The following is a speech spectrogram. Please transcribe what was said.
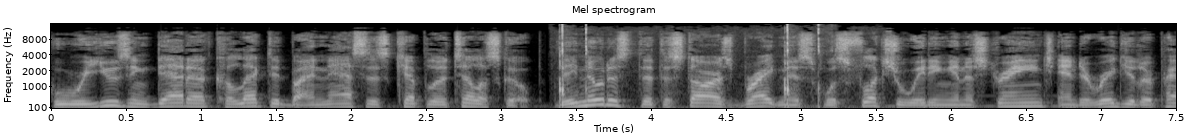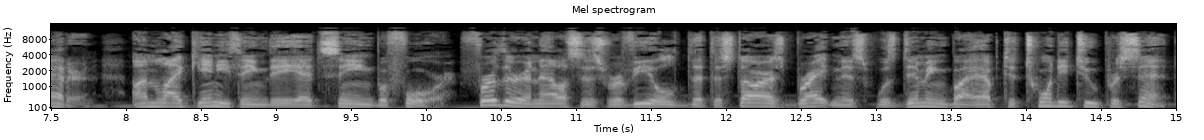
who were using data collected by NASA's Kepler telescope. They noticed that the star's brightness was fluctuating in a strange and irregular pattern, unlike anything they had seen before. Further analysis revealed that the star's brightness was dimming by up to 22%,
